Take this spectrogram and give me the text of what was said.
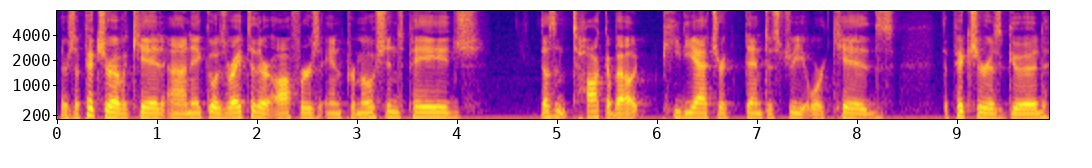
there's a picture of a kid on it, goes right to their offers and promotions page. Doesn't talk about pediatric dentistry or kids. The picture is good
